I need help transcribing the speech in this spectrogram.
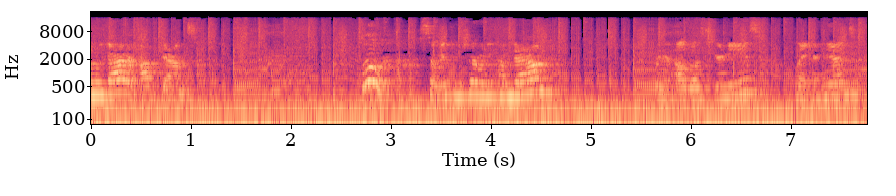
One we got are up downs. Whew. So making sure when you come down, bring your elbows to your knees, plant your hands,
